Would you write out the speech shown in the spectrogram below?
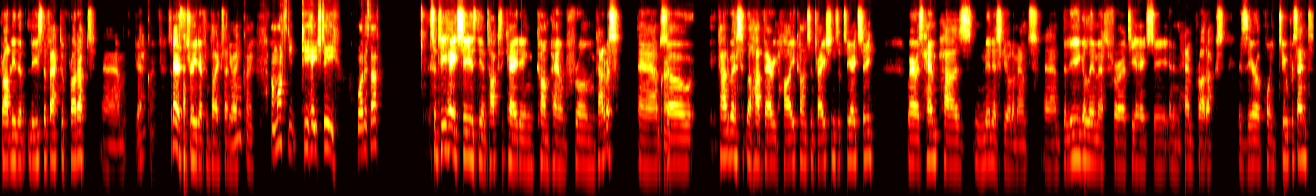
Probably the least effective product. Um, yeah. Okay. So there's the three different types anyway. Okay. And what's the THC? What is that? So THC is the intoxicating compound from cannabis. Um, okay. So cannabis will have very high concentrations of THC, whereas hemp has minuscule amounts. Um, the legal limit for THC in hemp products is 0.2%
